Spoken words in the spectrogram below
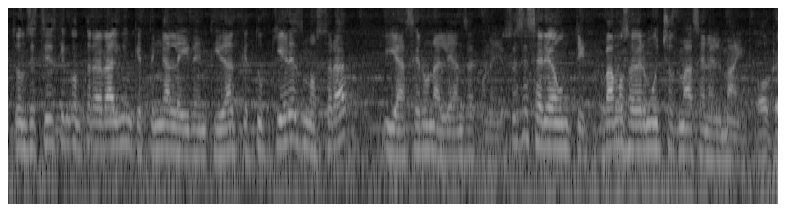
Entonces tienes que encontrar a alguien que tenga la identidad que tú quieres mostrar y hacer una alianza con ellos. Ese sería un tip. Vamos a ver muchos más en el Mind. Ok,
